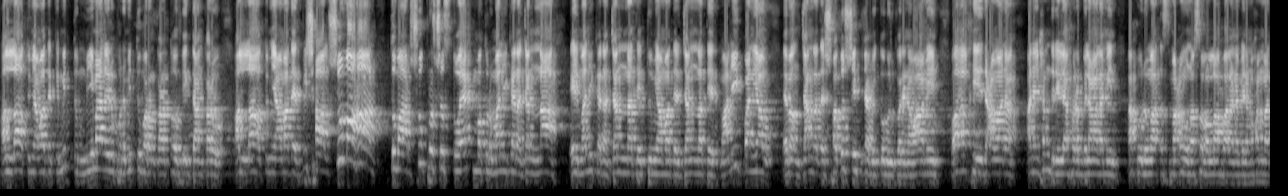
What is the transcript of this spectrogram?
আল্লাহ, তুমি আমাদেরকে মৃত্যু বিমানের উপরে মৃত্যুবরণ করার তৌফিক দান করো। আল্লাহ, তুমি আমাদের বিশাল, সুমহান, তোমার সুপ্রশস্ত, একমাত্র মালিকানা জান্নাত। এই মালিকানা জান্নাতে তুমি আমাদের জান্নাতের মালিক বানিয়াও এবং জান্নাতের সদস্য হিসাবে কবুল করে নাও। আমিন। ওয়া আখির দাওয়ানা আলহামদুলিল্লাহি রাব্বিল আলামিন। আকুলু মা তাসমাউন। ওয়া সাল্লাল্লাহু আলা নবিয়িনা মুহাম্মদ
